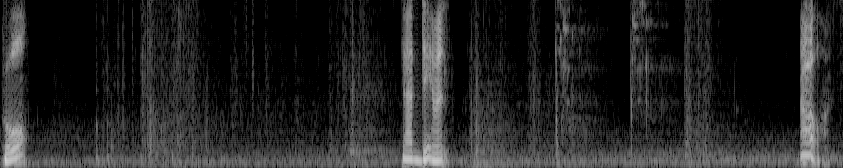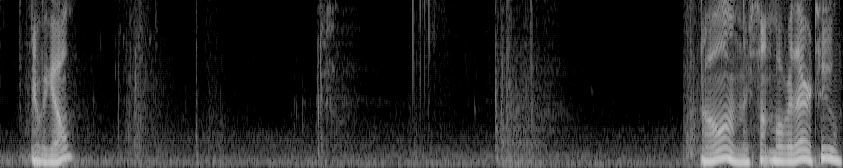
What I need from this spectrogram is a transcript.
Cool. God damn it. Oh, there we go. Oh, and there's something over there too.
